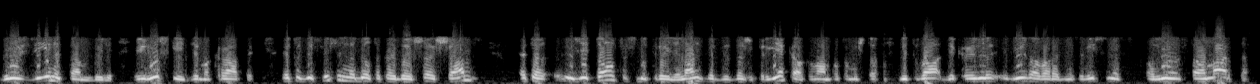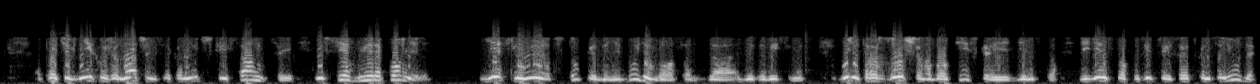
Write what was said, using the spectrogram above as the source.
Грузины там были, и русские демократы. Это действительно был такой большой шанс это литовцы смотрели, Ландсбергис даже приехал к вам, потому что Литва декларировала независимость 11 марта против них уже начались экономические санкции, и все в мире поняли, если мы отступим и не будем голосовать за независимость, будет разрушено Балтийское единство, единство оппозиции в Советском Союзе,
